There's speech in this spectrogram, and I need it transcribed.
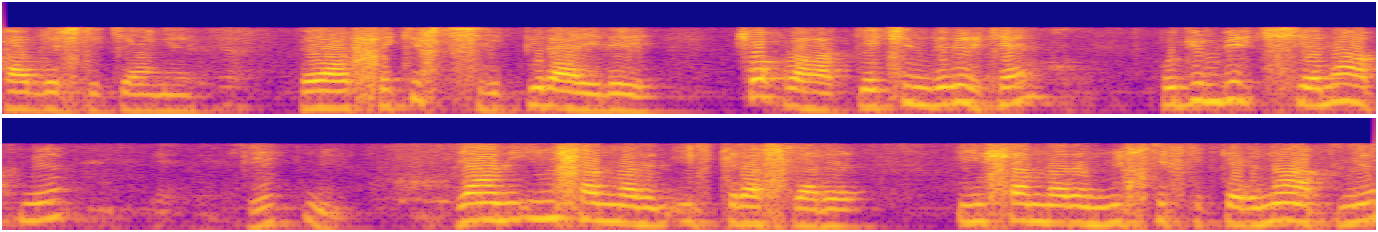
kardeşlik yani veya sekiz kişilik bir aileyi çok rahat geçindirirken bugün bir kişiye ne yapmıyor? Yetmiyor. Yani insanların ihtirasları, insanların müsriflikleri ne yapmıyor?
